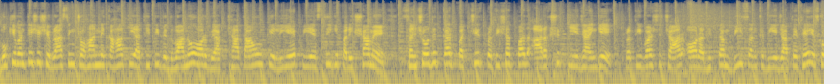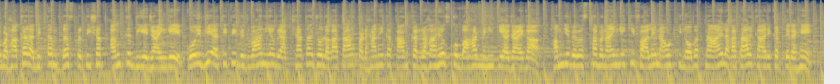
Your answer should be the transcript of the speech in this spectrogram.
मुख्यमंत्री श्री शिवराज सिंह चौहान ने कहा कि अतिथि विद्वानों और व्याख्याताओं के लिए पीएससी की परीक्षा में संशोधित कर 25 प्रतिशत पद आरक्षित किए जाएँगे। प्रति वर्ष चार और अधिकतम 20 अंक दिए जाते थे। इसको बढ़ाकर अधिकतम 10 प्रतिशत अंक दिए जाएँगे। कोई भी अतिथि विद्वान या व्याख्याता जो लगातार पढ़ाने का काम कर रहा है, उसको बाहर नहीं किया जाएगा। हम ये व्यवस्था बनाएँगे की फालन आउट की नौबत न आए, लगातार कार्य करते रहें।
